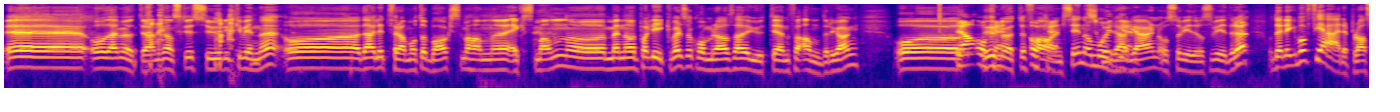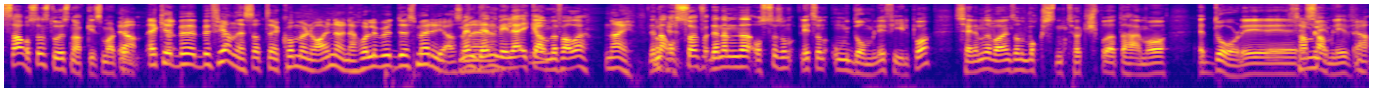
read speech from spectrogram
Eh, og der møter jeg en ganske sur kvinne, og det er litt fram og tilbaks med han eksmannen, men på likevel så kommer hun seg ut igjen for andre gang. Og Ja, okay, hun møter faren okay. sin, og mora er gæren, osv. osv. Og det ligger på fjerdeplass, også en stor snakkis, Martin. Ja, er ikke det befriende at det kommer noe annet enn Hollywood-smørja? Men den vil jeg ikke anbefale. Nei. Den er okay. også, en, den er, den er også sånn, litt sånn ungdommelig fil på, selv om det var en sånn voksen touch på dette her med et dårlig samliv. Ja,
